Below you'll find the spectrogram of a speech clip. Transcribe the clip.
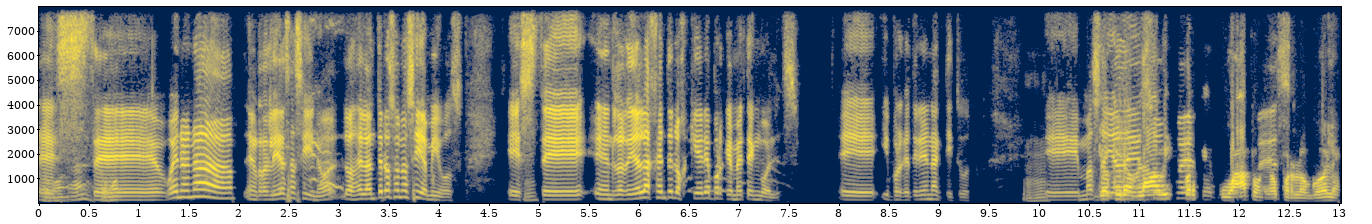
Este, bueno, nada, en realidad es así, ¿no? Los delanteros son así, amigos. Este, en realidad la gente los quiere porque meten goles eh, y porque tienen actitud. Eh, más Yo quiero hablar pues, porque es guapo, no pues, por los goles.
